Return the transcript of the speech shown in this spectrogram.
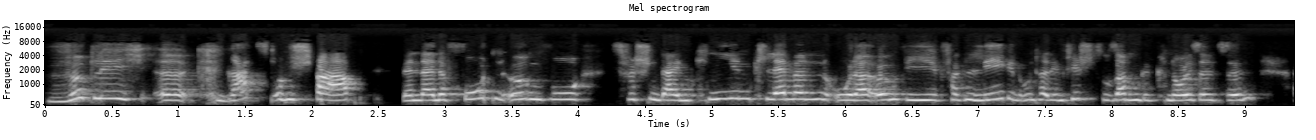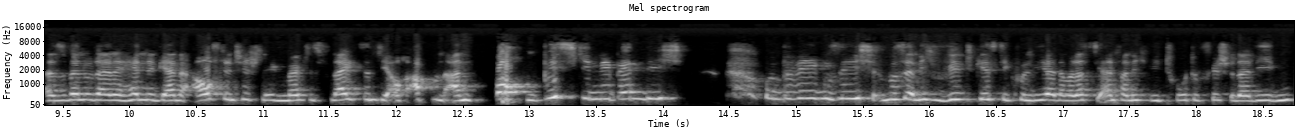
wirklich äh, kratzt und scharf, wenn deine Pfoten irgendwo zwischen deinen Knien klemmen oder irgendwie verlegen unter dem Tisch zusammengeknäuselt sind. Also wenn du deine Hände gerne auf den Tisch legen möchtest, vielleicht sind die auch ab und an auch ein bisschen lebendig und bewegen sich, muss ja nicht wild gestikulieren, aber dass die einfach nicht wie tote Fische da liegen,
